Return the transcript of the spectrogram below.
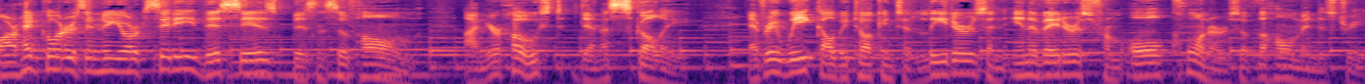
our headquarters in New York City, this is Business of Home. I'm your host, Dennis Scully. Every week, I'll be talking to leaders and innovators from all corners of the home industry.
